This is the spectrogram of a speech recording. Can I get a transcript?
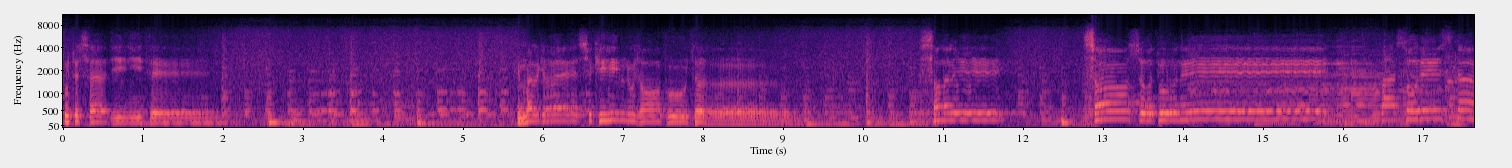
toute sa dignité. Malgré ce qu'il nous en coûte, s'en aller sans se retourner face au destin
